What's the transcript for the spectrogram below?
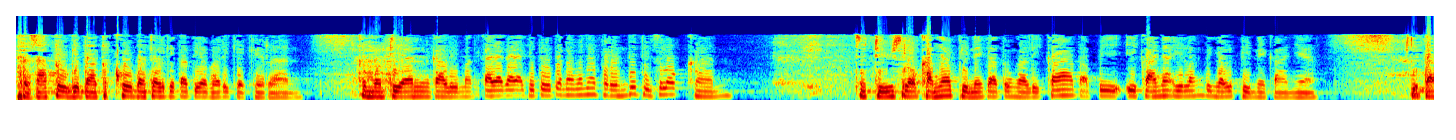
Bersatu kita teguh padahal kita tiap hari gegeran Kemudian kalimat kayak-kayak gitu itu namanya berhenti di slogan jadi slogannya Bineka Tunggal Ika Tapi ikannya hilang tinggal binekanya kita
